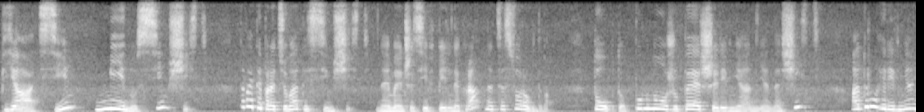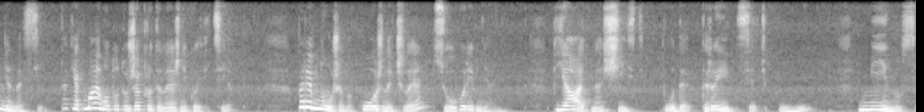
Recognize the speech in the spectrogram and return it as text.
5, 7, мінус 7, 6. Давайте працювати з 7, 6. Найменше спільне кратне – це 42. Тобто помножу перше рівняння на 6, а друге рівняння на 7, так як маємо тут уже протилежні коефіцієнти. Перемножимо кожний член цього рівняння. 5 на 6 буде 30у, мінус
